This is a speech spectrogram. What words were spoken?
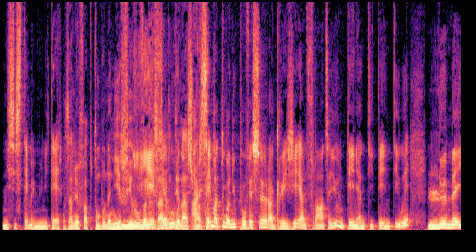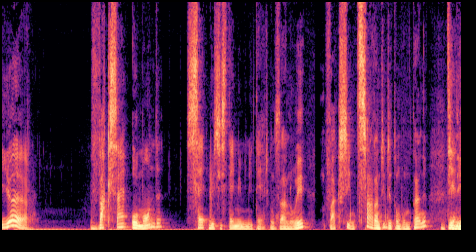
ny système immunitaire. Izany hoe fampitomboana ny hery fiarovana izany no tena azo antoka. Ary izay mahatonga an'io professeur agrégé any Frantsa io niteny an'ity teny ity hoe le meilleur vaccin au monde c'est le système immunitaire. Izany hoe vaksiny tsara indrindra eto ambony tany dia ny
